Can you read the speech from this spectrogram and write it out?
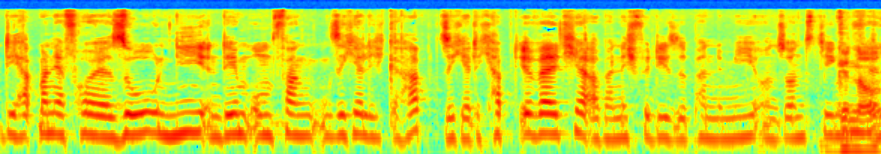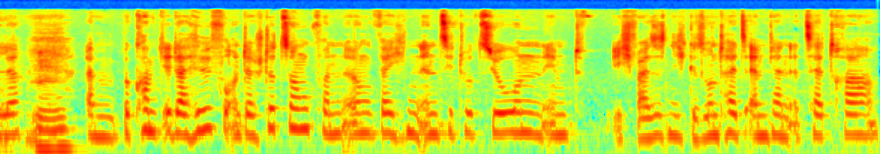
die hat man ja vorher so nie in dem Umfang sicherlich gehabt. Sicherlich habt ihr welche, aber nicht für diese Pandemie und sonstigen genau. Fälle. Mhm. Ähm, bekommt ihr da Hilfe, Unterstützung von irgendwelchen Institutionen, eben, ich weiß es nicht, Gesundheitsämtern etc.?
